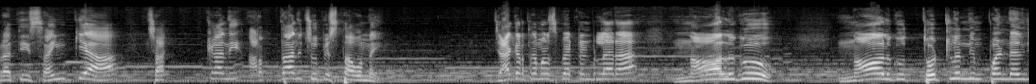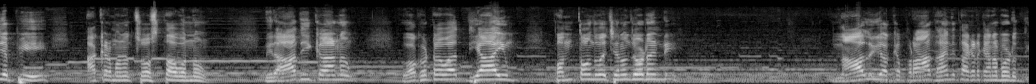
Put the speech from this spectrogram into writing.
ప్రతి సంఖ్య చక్కని అర్థాన్ని చూపిస్తూ ఉన్నాయి. జాగ్రత్త మనసు పెట్టండి పిల్లారా. నాలుగు నాలుగు తొట్లు నింపండి అని చెప్పి అక్కడ మనం చూస్తూ ఉన్నాం. మీరు ఆది కాణం ఒకటవ అధ్యాయం పంతొమ్మిది వచ్చిన చూడండి. నాలుగు యొక్క ప్రాధాన్యత అక్కడ కనబడుద్ది.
